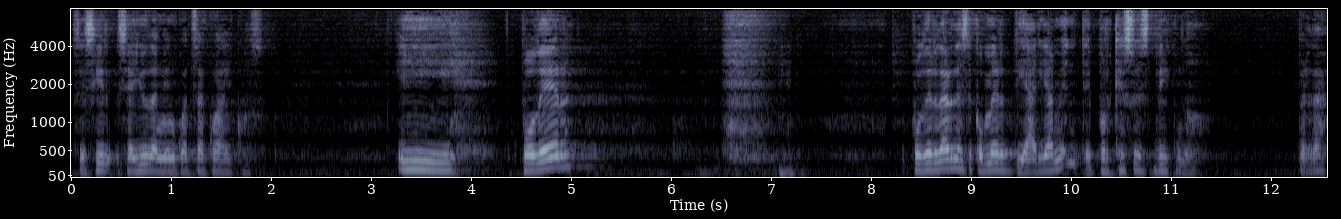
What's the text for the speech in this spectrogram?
se, se ayudan en Coatzacoalcos y poder poder darles de comer diariamente, porque eso es digno, ¿verdad?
